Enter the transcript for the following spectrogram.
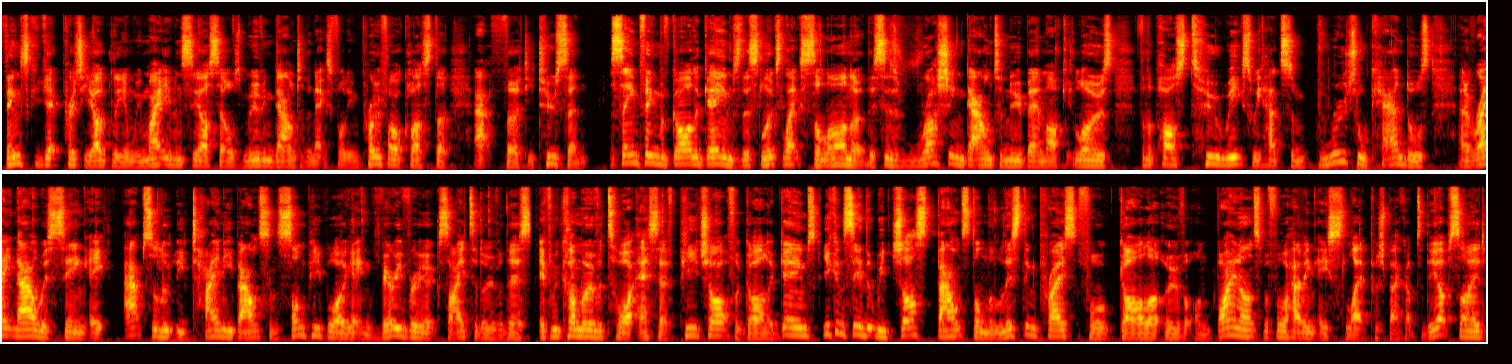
things could get pretty ugly and we might even see ourselves moving down to the next volume profile cluster at 32 cent. Same thing with Gala Games, this looks like Solana. This is rushing down to new bear market lows. For the past two weeks, we had some brutal candles, and right now we're seeing a absolutely tiny bounce, and some people are getting very, very excited over this. If we come over to our SFP chart for Gala Games, you can see that we just bounced on the listing price for Gala over on Binance before having a slight pushback up to the upside.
